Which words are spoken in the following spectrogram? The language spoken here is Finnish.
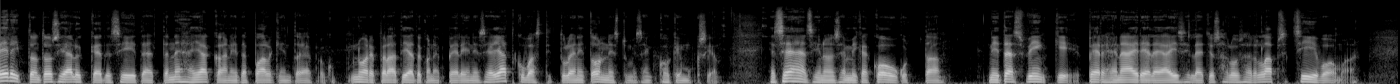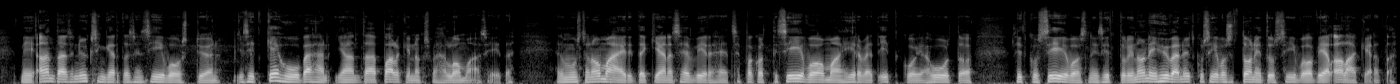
pelit on tosi älykkäitä siitä, että nehän jakaa niitä palkintoja. Kun nuori pelaa tietokonepeliä, niin se jatkuvasti tulee niitä onnistumisen kokemuksia. Ja sehän siinä on se, mikä koukuttaa. Niin tässä vinkki perheen äideille ja isille, että jos haluaa saada lapset siivoamaan, niin antaa sen yksinkertaisen siivoustyön ja sitten kehuu vähän ja antaa palkinnoksi vähän lomaa siitä. Ja muistan oma äiti teki aina sen virheen, että se pakotti siivoamaan hirveät itkua ja huutoa. Sitten kun siivos, niin sitten tuli, no niin hyvä, nyt kun siivosit Toni, tuu siivoa vielä alakerta.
